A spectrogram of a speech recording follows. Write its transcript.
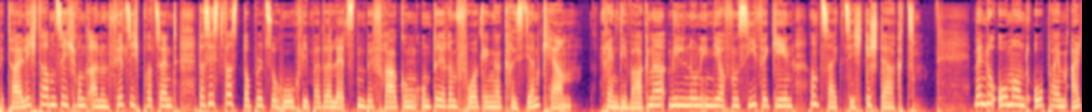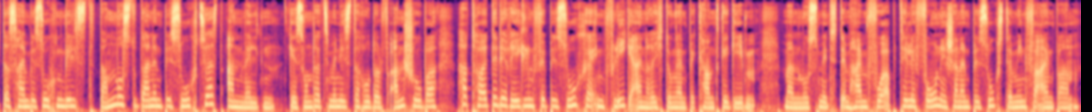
Beteiligt haben sich rund 41 Prozent. Das ist fast doppelt so hoch wie bei der letzten Befragung unter ihrem Vorgänger Christian Kern. Rendi Wagner will nun in die Offensive gehen und zeigt sich gestärkt. Wenn du Oma und Opa im Altersheim besuchen willst, dann musst du deinen Besuch zuerst anmelden. Gesundheitsminister Rudolf Anschober hat heute die Regeln für Besucher in Pflegeeinrichtungen bekannt gegeben. Man muss mit dem Heim vorab telefonisch einen Besuchstermin vereinbaren.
